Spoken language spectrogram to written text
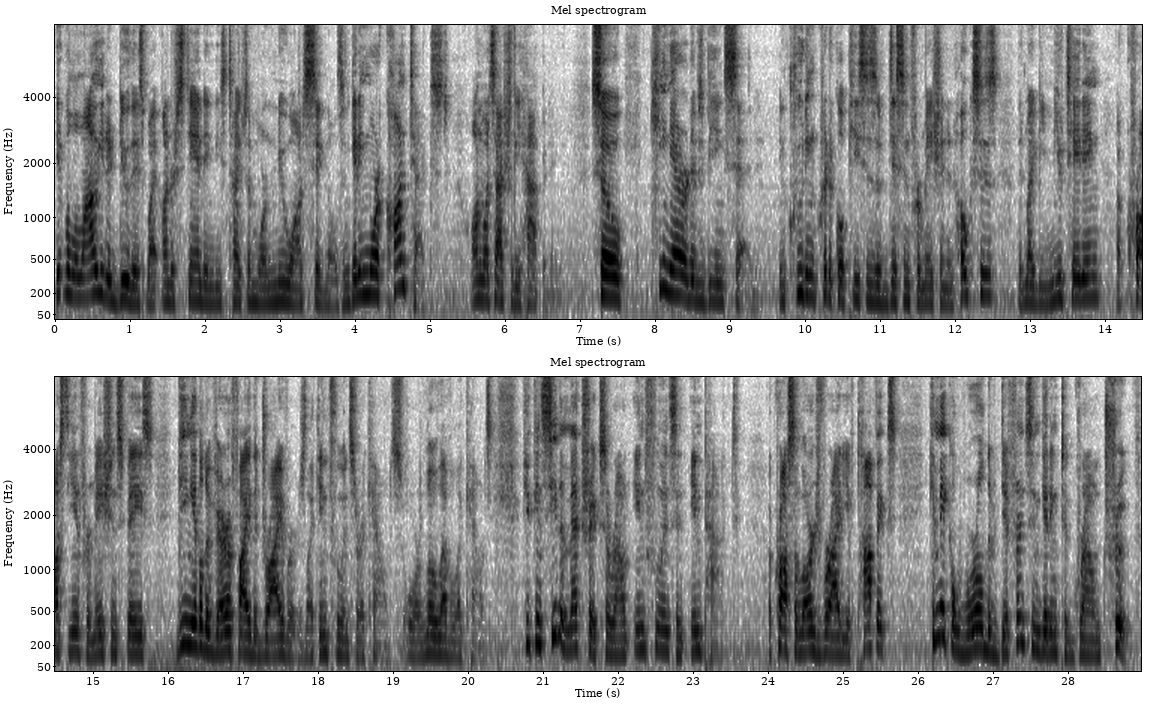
it will allow you to do this by understanding these types of more nuanced signals and getting more context on what's actually happening. So, key narratives being said, including critical pieces of disinformation and hoaxes that might be mutating across the information space, being able to verify the drivers like influencer accounts or low level accounts. If you can see the metrics around influence and impact across a large variety of topics, can make a world of difference in getting to ground truth.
